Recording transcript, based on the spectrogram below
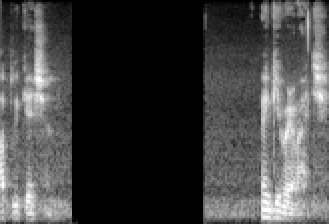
application. Thank you very much.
